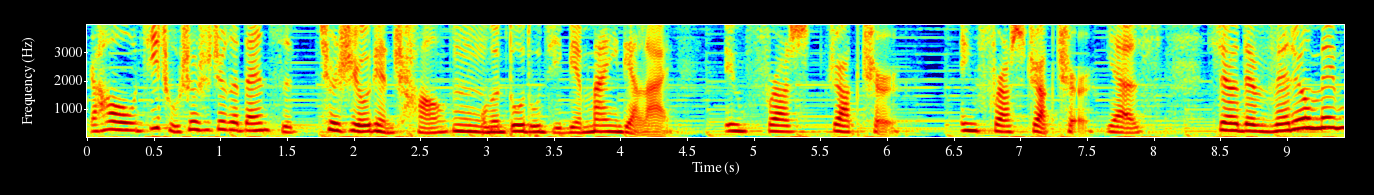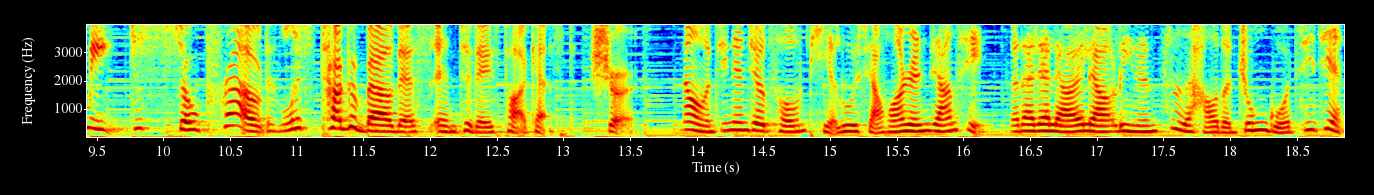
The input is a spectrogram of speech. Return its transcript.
然后基础设施这个单词确实有点长，嗯，我们多读几遍，慢一点来。Infrastructure, infrastructure. Yes. So the video made me just so proud. Let's talk about this in today's podcast. Sure. 那我们今天就从铁路小黄人讲起，和大家聊一聊令人自豪的中国基建。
